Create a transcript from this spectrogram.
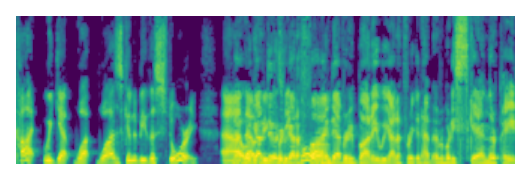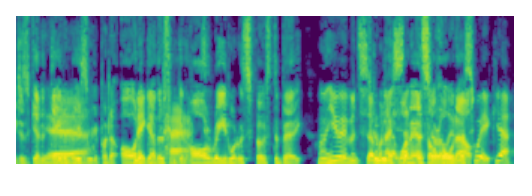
cut. We get what was going to be the story. Uh, now that we would got to be do is we pretty got to cool. find everybody. We got to freaking have everybody scan their pages, get a Yeah. database, so we can put it all Make together, so we can all read what it was supposed to be. Well, you even said when I that said one this asshole earlier this week. Yeah,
